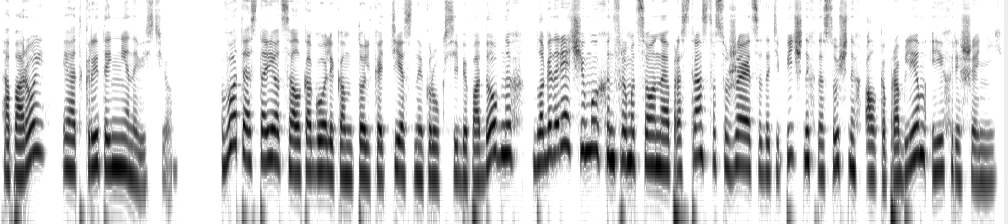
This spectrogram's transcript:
а порой и открытой ненавистью. Вот и остается алкоголикам только тесный круг себе подобных, благодаря чему их информационное пространство сужается до типичных насущных алкопроблем и их решений.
